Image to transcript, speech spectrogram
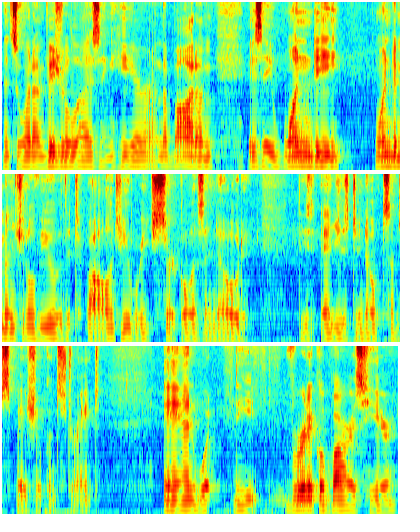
And so what I'm visualizing here on the bottom is a 1D one-dimensional view of the topology where each circle is a node. These edges denote some spatial constraint. And what the vertical bars here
